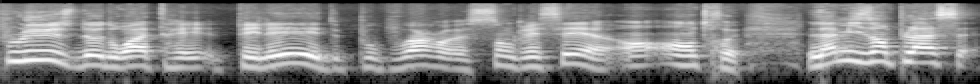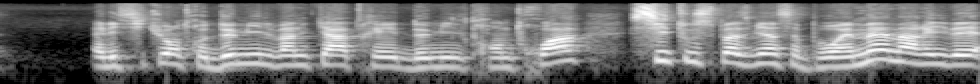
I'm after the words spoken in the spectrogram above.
plus de droits télé pour pouvoir euh, s'engraisser euh, entre eux. La mise en place, elle est située entre 2024 et 2033. Si tout se passe bien, ça pourrait même arriver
